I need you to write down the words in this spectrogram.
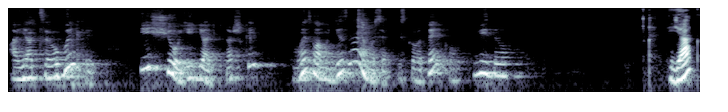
А як це робити? І що їдять пташки? Ми з вами дізнаємося із коротенького відео. Як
